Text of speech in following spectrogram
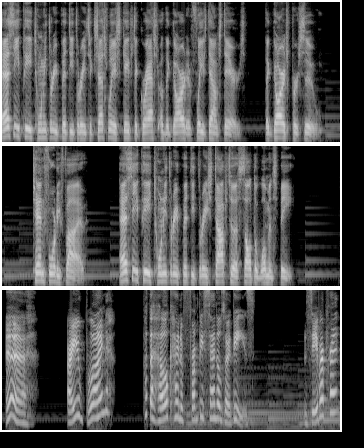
SCP-2353 successfully escapes the grasp of the guard and flees downstairs. The guards pursue. 1045. SCP-2353 stops to assault a woman's feet. Ugh. Are you blind? What the hell kind of frumpy sandals are these? Zebra print?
